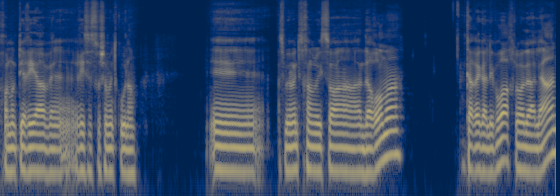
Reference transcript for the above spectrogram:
מכונות ירייה וריססו שם את כולם. אה, אז באמת התחלנו לנסוע דרומה כרגע לברוח לא יודע לאן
